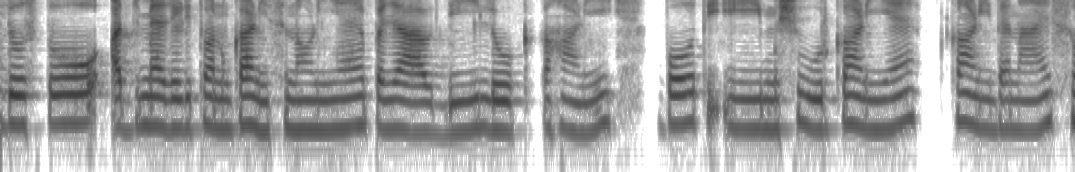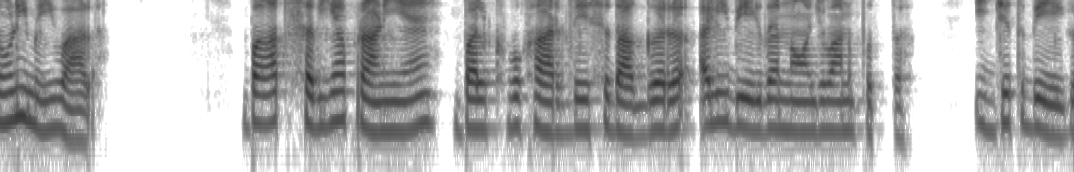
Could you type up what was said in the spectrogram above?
ਦੋਸਤੋ, ਅੱਜ ਮੈਂ ਜਿਹੜੀ ਤੁਹਾਨੂੰ ਕਹਾਣੀ ਸੁਣਾਉਣੀ ਹੈ, ਪੰਜਾਬ ਦੀ ਲੋਕ ਕਹਾਣੀ, ਬਹੁਤ ਹੀ ਮਸ਼ਹੂਰ ਕਹਾਣੀ ਹੈ। ਕਹਾਣੀ ਦਾ ਨਾਂ ਹੈ ਸੋਹਣੀ ਮਈਵਾਲ ਬਾਤ ਸਦੀਆਂ ਪੁਰਾਣੀ ਹੈ। ਬਲਖ ਬੁਖਾਰ ਦੇ ਸੁਦਾਗਰ ਅਲੀ ਬੇਗ ਦਾ ਨੌਜਵਾਨ ਪੁੱਤ। ਇੱਜ਼ਤ ਬੇਗ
